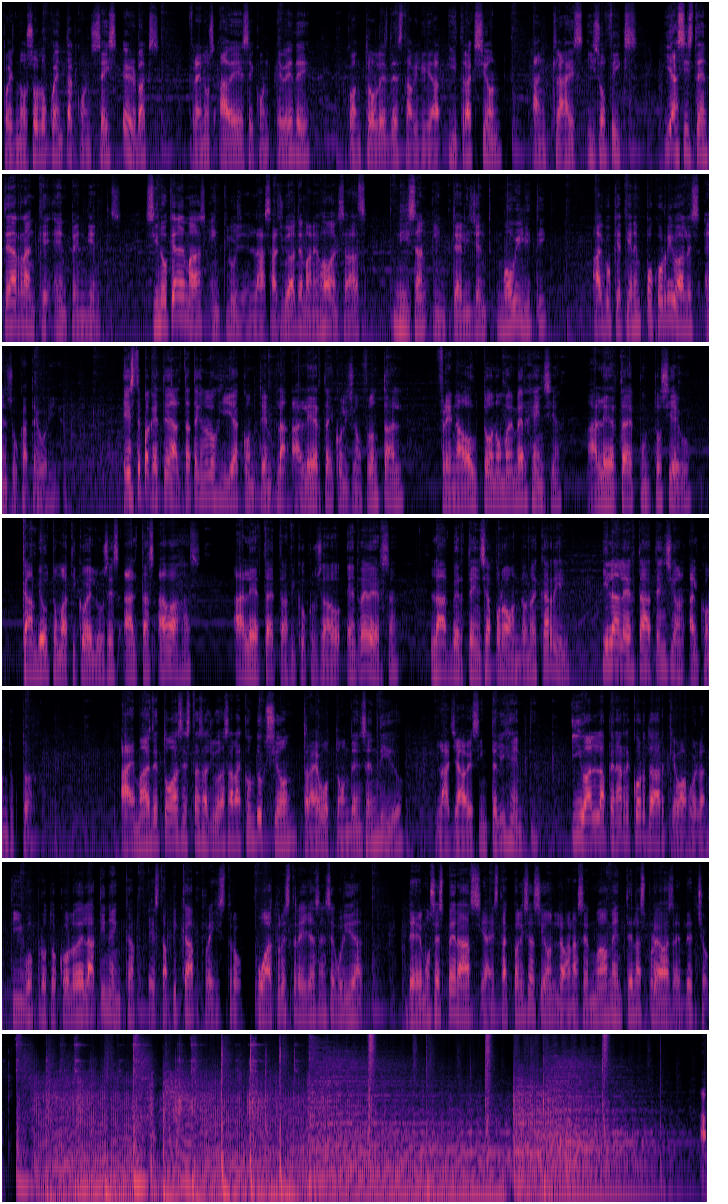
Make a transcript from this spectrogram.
pues no solo cuenta con 6 airbags, frenos ABS con EBD, controles de estabilidad y tracción, anclajes ISOFIX y asistente de arranque en pendientes, sino que además incluye las ayudas de manejo avanzadas Nissan Intelligent Mobility, algo que tienen pocos rivales en su categoría. Este paquete de alta tecnología contempla alerta de colisión frontal, frenado autónomo de emergencia, alerta de punto ciego, cambio automático de luces altas a bajas, alerta de tráfico cruzado en reversa, la advertencia por abandono de carril y la alerta de atención al conductor. Además de todas estas ayudas a la conducción, trae botón de encendido, la llave es inteligente y vale la pena recordar que bajo el antiguo protocolo de Latin NCAP, esta pickup registró 4 estrellas en seguridad. Debemos esperar si a esta actualización le van a hacer nuevamente las pruebas de choque.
